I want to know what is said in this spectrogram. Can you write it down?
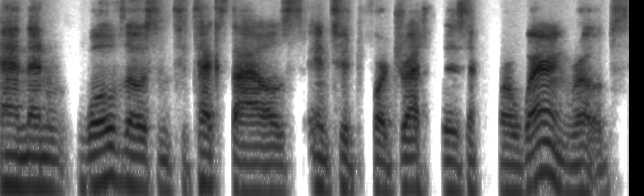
and then wove those into textiles into for dresses and for wearing robes.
